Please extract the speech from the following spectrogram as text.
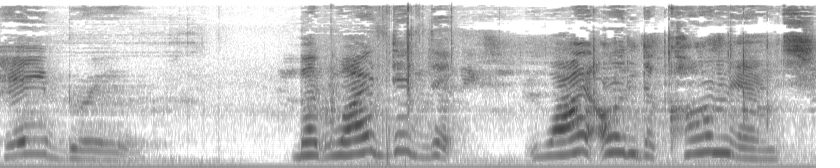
Hebrew. But why did the why on the comments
